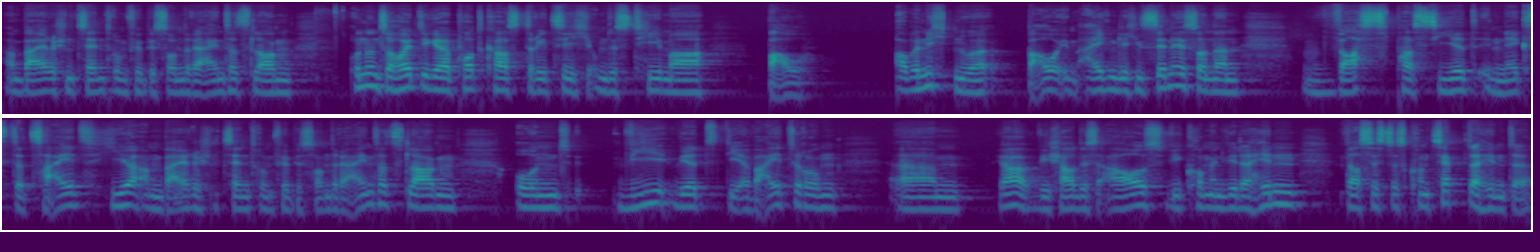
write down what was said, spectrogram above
am Bayerischen Zentrum für besondere Einsatzlagen. Und unser heutiger Podcast dreht sich um das Thema Bau. Aber nicht nur Bau im eigentlichen Sinne, sondern was passiert in nächster Zeit hier am Bayerischen Zentrum für besondere Einsatzlagen und wie wird die Erweiterung, ähm, ja, wie schaut es aus, wie kommen wir dahin, was ist das Konzept dahinter,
